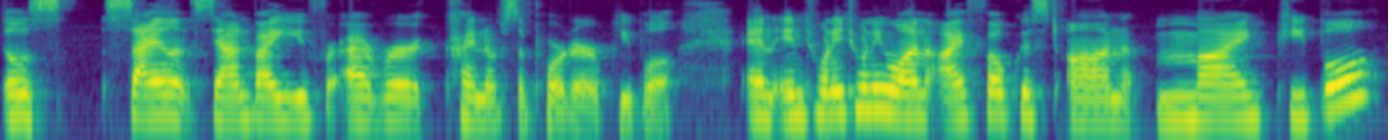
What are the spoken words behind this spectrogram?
those silent, stand by you forever kind of supporter people? And in 2021, I focused on my people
